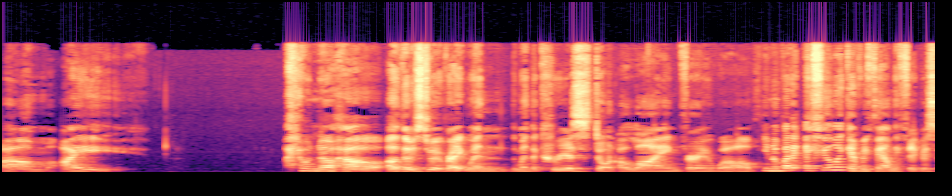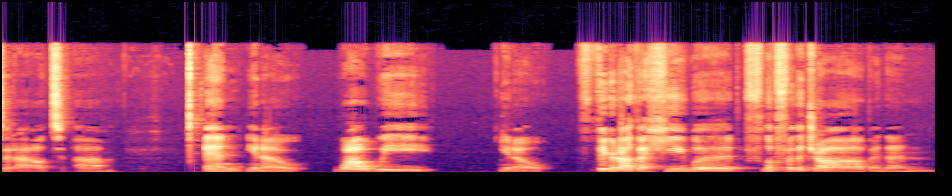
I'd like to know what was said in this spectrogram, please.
Um, I I don't know how others do it right when when the careers don't align very well, you know. But I, I feel like every family figures it out. Um, and you know, while we, you know, figured out that he would look for the job, and then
